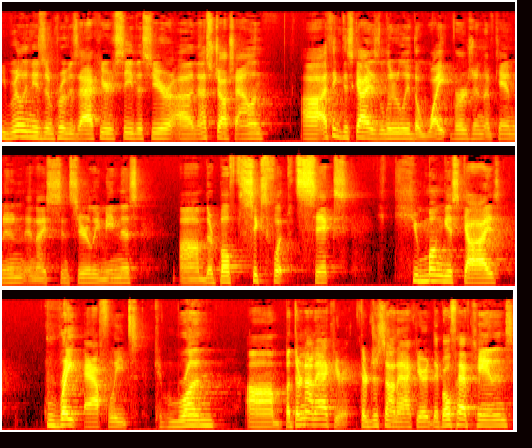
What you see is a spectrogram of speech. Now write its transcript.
he really needs to improve his accuracy this year, uh, and that's Josh Allen. Uh, I think this guy is literally the white version of Cam Newton, and I sincerely mean this. Um, they're both six foot six, humongous guys, great athletes, can run, um, but they're not accurate. They're just not accurate. They both have cannons,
